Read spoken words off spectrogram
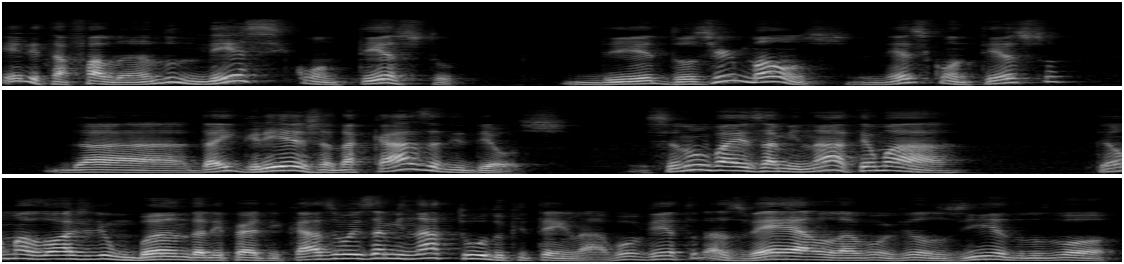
ele está falando nesse contexto de, dos irmãos, nesse contexto da, da igreja, da casa de Deus. Você não vai examinar, tem uma, tem uma loja de umbanda ali perto de casa, vou examinar tudo que tem lá. Vou ver todas as velas, vou ver os ídolos, vou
